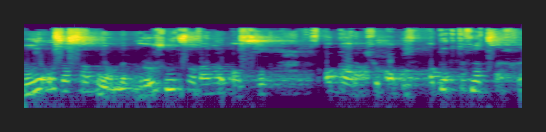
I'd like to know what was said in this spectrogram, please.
nieuzasadnionym różnicowaniu osób w oparciu o ich obiektywne cechy.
